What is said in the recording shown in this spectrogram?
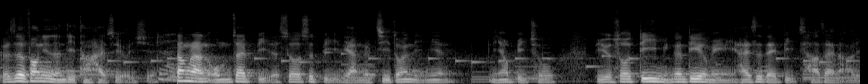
可是放进人体，它还是有一些。当然我们在比的时候是比两个极端里面，你要比出。比如说第一名跟第二名，你还是得比差在哪里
